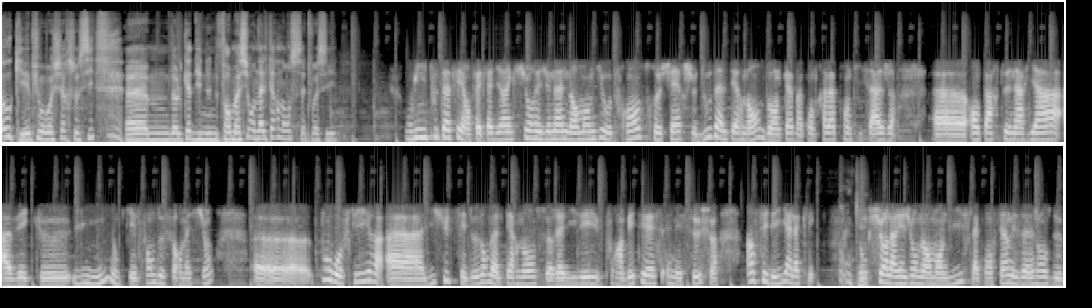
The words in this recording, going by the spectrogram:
Ok, et puis on recherche aussi euh, dans le cadre d'une formation en alternance cette fois-ci. Oui, tout à fait. En fait, la direction régionale Normandie-Hauts-de-France recherche 12 alternants dans le cadre d'un contrat d'apprentissage euh, en partenariat avec euh, l'UNI, donc qui est le centre de formation, euh, pour offrir à l'issue de ces deux ans d'alternance réalisés pour un BTS MSE un CDI à la clé. Donc sur la région Normandie, cela concerne les agences de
